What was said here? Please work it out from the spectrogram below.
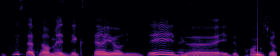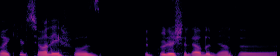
Du coup, ça permet d'extérioriser et de, et de prendre du recul sur les choses. Cette peluche a l'air de bien te...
